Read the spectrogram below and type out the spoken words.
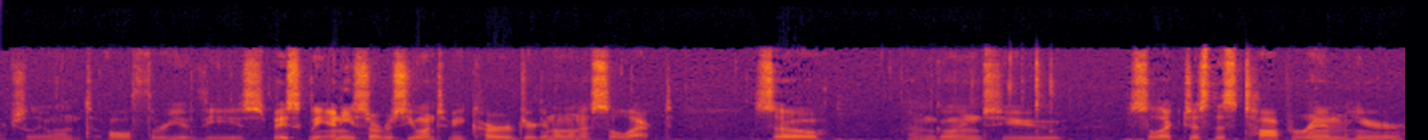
actually I want all three of these. Basically any surface you want to be curved you're going to want to select. So I'm going to select just this top rim here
